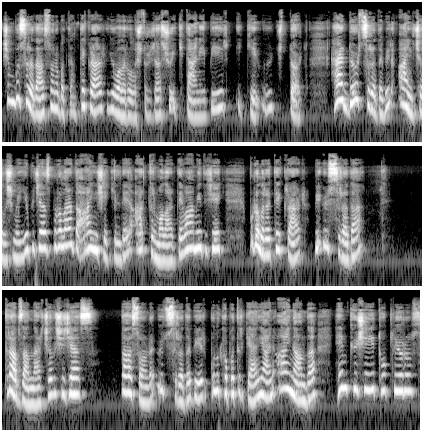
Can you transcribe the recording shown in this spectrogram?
Şimdi bu sıradan sonra bakın tekrar yuvalar oluşturacağız. Şu iki tane 1, 2, 3, 4. Her 4 sırada bir aynı çalışmayı yapacağız. Buralarda aynı şekilde arttırmalar devam edecek. Buralara tekrar bir üst sırada trabzanlar çalışacağız. Daha sonra 3 sırada bir bunu kapatırken yani aynı anda hem köşeyi topluyoruz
